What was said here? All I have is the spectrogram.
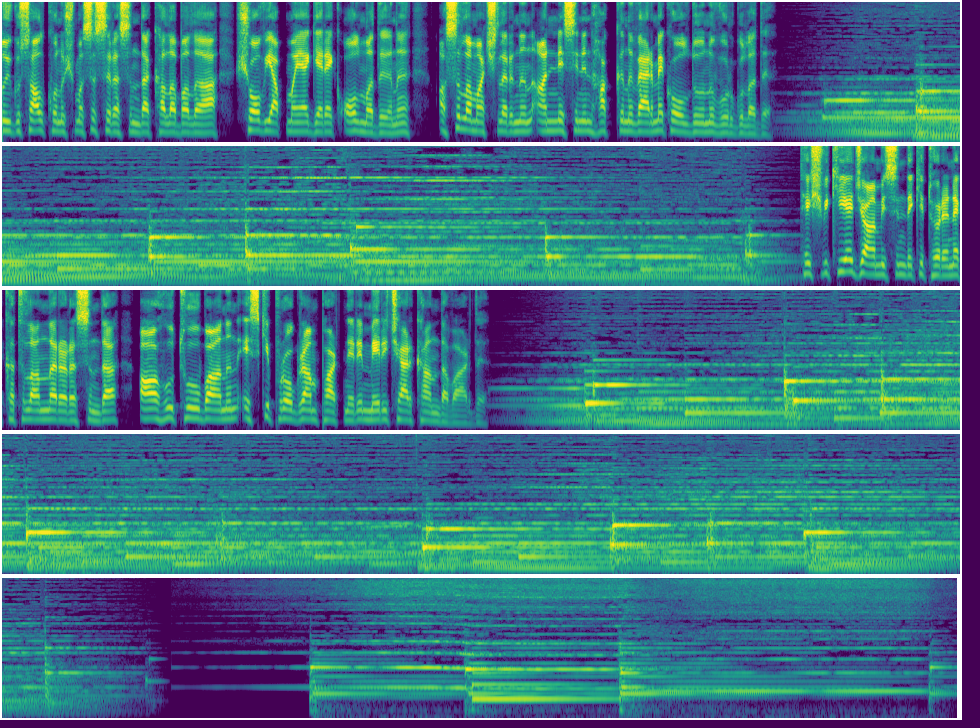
Duygusal konuşması sırasında kalabalığa şov yapmaya gerek olmadığını, asıl amaçlarının annesinin hakkını vermek olduğunu vurguladı. Teşvikiye Camisi'ndeki törene katılanlar arasında Ahu Tuğba'nın eski program partneri Meriç Erkan da vardı.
